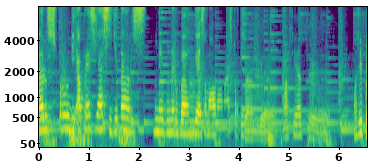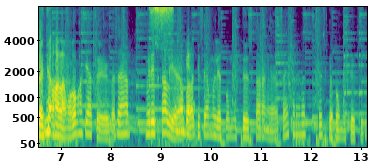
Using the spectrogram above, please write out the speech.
harus perlu diapresiasi. Kita harus benar-benar bangga sama orang-orang seperti itu. bangga masih ada masih banyak malah kok masih ada kok sangat miris sekali ya Semoga. apalagi saya melihat pemuda sekarang ya saya ternyata saya juga pemuda Oh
